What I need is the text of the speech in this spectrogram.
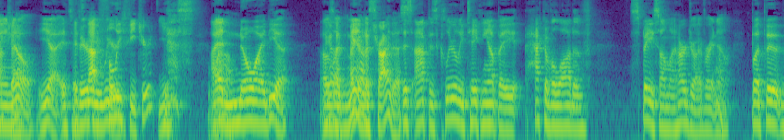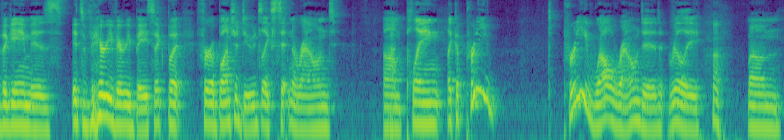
I know, yeah, it's, It's very not weird. fully featured. Yes. I had no idea. I was gotta- like, I man, gotta this, try this." This app is clearly taking up a heck of a lot of space on my hard drive right now. But the the game is it's very very basic, but for a bunch of dudes like sitting around um, playing like a pretty pretty well rounded really um,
